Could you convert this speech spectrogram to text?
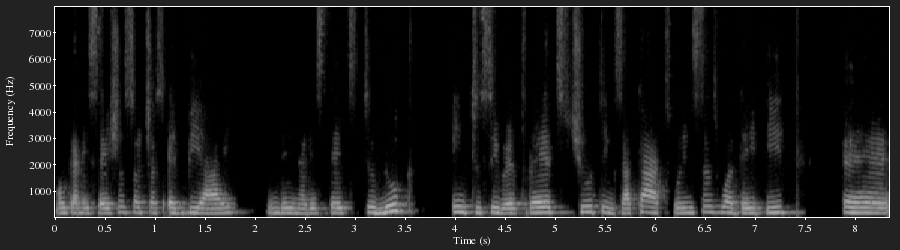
organizations such as FBI in the United States to look into cyber threats, shootings, attacks, for instance, what they did uh,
